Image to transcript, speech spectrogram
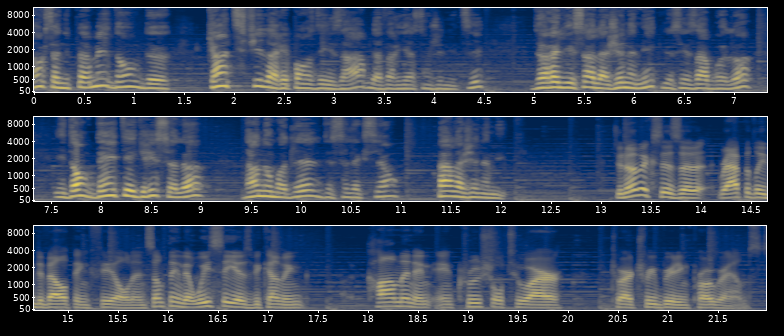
Donc, ça nous permet donc de quantifier la réponse des arbres, la variation génétique, de relier ça à la génomique de ces arbres-là et donc d'intégrer cela dans nos modèles de sélection par la génomique. Genomics is a rapidly developing field and something that we see as becoming common and, crucial to our tree breeding programs.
